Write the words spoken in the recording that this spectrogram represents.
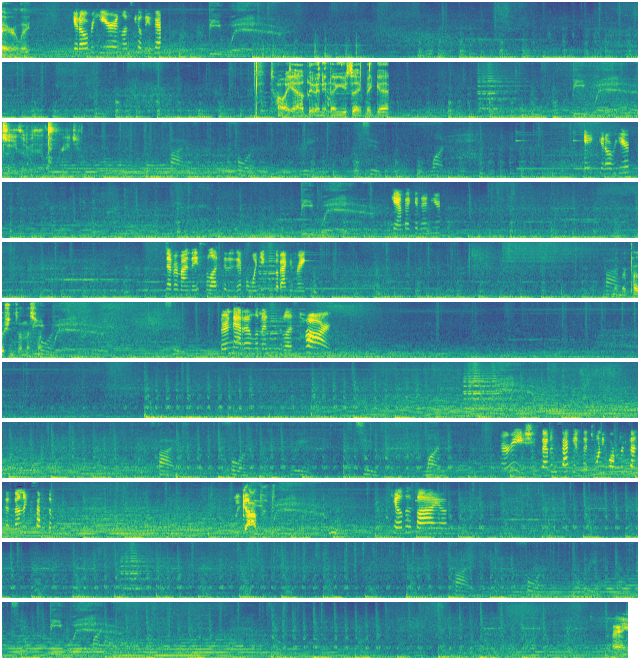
Barely. Get over here and let's kill these. a- Beware. Oh yeah, I'll do anything you say, big guy. Beware. Kay's over there Never mind, they selected a different one. You can go back and rank. Five, Remember potions on this one. four, Beware. two, Burn that elementalist hard. Seconds at 24%. That's unacceptable. We got the Kill the fire.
